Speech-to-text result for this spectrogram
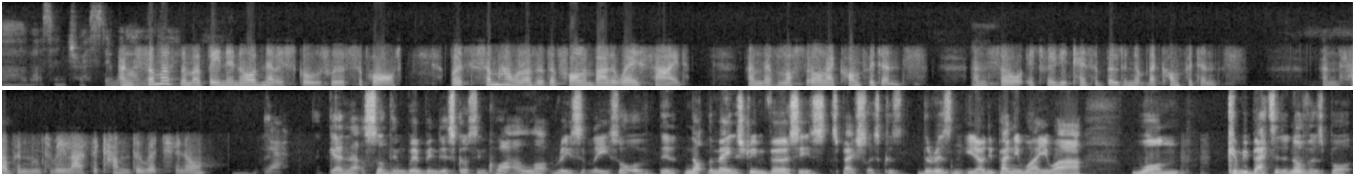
Oh, that's interesting. And some of them have been in ordinary schools with support, but somehow or other they've fallen by the wayside and they've lost all their confidence. And so it's really a case of building up their confidence and helping them to realise they can do it, you know? Yeah. Again, that's something we've been discussing quite a lot recently. Sort of the, not the mainstream versus specialist because there isn't. You know, depending where you are, one can be better than others, but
